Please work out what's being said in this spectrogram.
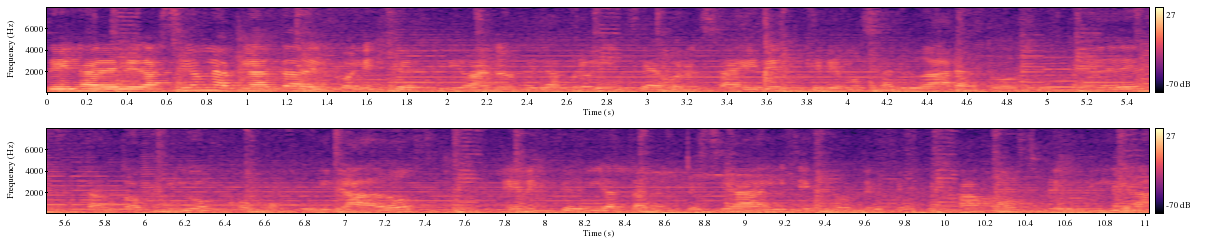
De la Delegación La Plata del Colegio de Escribanos de la Provincia de Buenos Aires queremos saludar a todos ustedes, tanto activos como jubilados, en este día tan especial en donde festejamos el Día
